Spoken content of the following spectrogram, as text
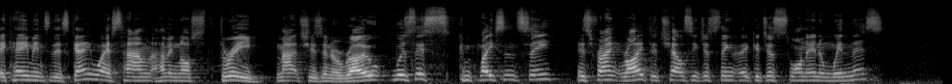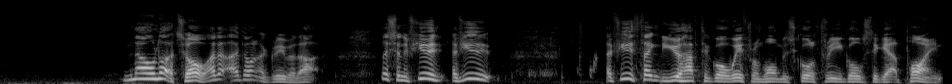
They came into this game, West Ham having lost three matches in a row. Was this complacency? Is Frank right? Did Chelsea just think they could just swan in and win this? No, not at all. I don't, I don't agree with that. Listen, if you if you if you think you have to go away from home and score three goals to get a point,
